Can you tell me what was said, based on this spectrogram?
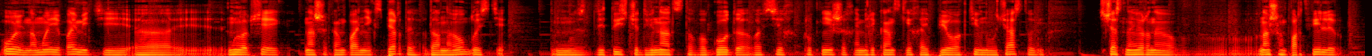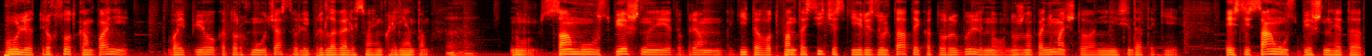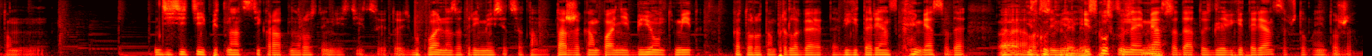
Ой, на моей памяти э, мы вообще, наша компания эксперты в данной области, мы с 2012 года во всех крупнейших американских IPO активно участвуем. Сейчас, наверное, в, нашем портфеле более 300 компаний в IPO, в которых мы участвовали и предлагали своим клиентам. Ну, самые успешные, это прям какие-то вот фантастические результаты, которые были, ну, нужно понимать, что они не всегда такие. Если самые успешные, это там 10-15-кратный рост инвестиций, то есть буквально за три месяца там та же компания Beyond Meat, которая там предлагает э, вегетарианское мясо, да, А, э, искусственное мясо, искусственное искусственное мясо, да, то есть для вегетарианцев, чтобы они тоже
